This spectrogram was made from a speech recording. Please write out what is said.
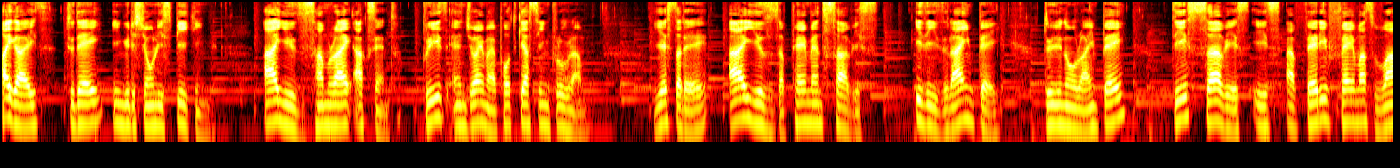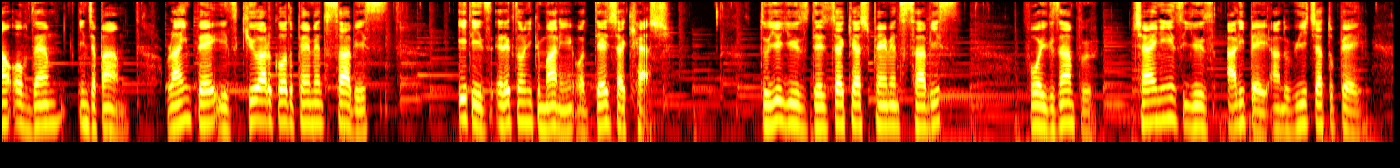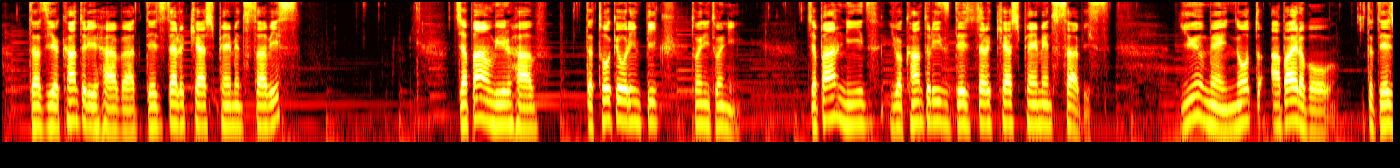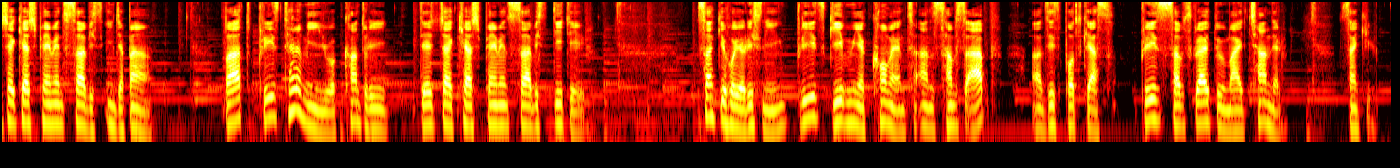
Hi guys, today English only speaking. I use samurai accent. Please enjoy my podcasting program. Yesterday, I used the payment service. It is LINE Pay. Do you know LINE Pay? This service is a very famous one of them in Japan. LINE Pay is QR code payment service. It is electronic money or digital cash. Do you use digital cash payment service? For example, Chinese use Alipay and WeChat Pay. Does your country have a digital cash payment service? Japan will have the Tokyo Olympic 2020. Japan needs your country's digital cash payment service. You may not available the digital cash payment service in Japan, but please tell me your country digital cash payment service detail. Thank you for your listening. Please give me a comment and thumbs up uh, this podcast. Please subscribe to my channel. Thank you.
